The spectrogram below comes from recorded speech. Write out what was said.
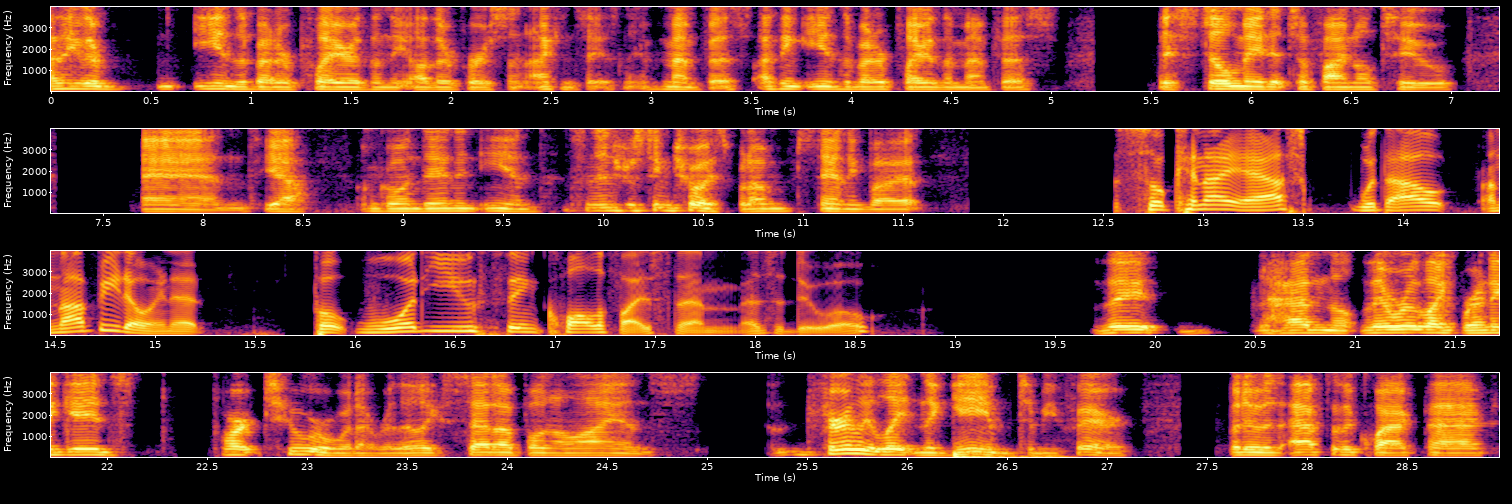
I think they're Ian's a better player than the other person. I can say his name, Memphis. I think Ian's a better player than Memphis. They still made it to final two, and yeah, I'm going Dan and Ian. It's an interesting choice, but I'm standing by it. So can I ask without I'm not vetoing it, but what do you think qualifies them as a duo? They had no, they were like Renegades Part Two or whatever. They like set up an alliance fairly late in the game, to be fair, but it was after the Quack Pack.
